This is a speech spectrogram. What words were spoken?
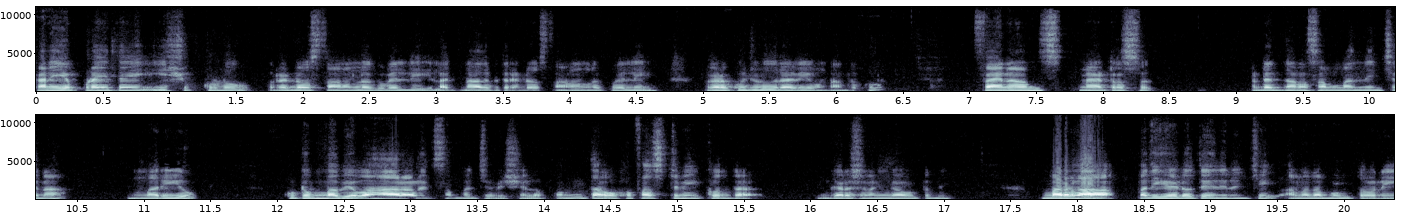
కానీ ఎప్పుడైతే ఈ శుక్రుడు రెండవ స్థానంలోకి వెళ్ళి లగ్నాధిపతి రెండవ స్థానంలోకి వెళ్ళి అక్కడ కుజుడు రవి ఉన్నందుకు ఫైనాన్స్ మ్యాటర్స్ అంటే ధన సంబంధించిన మరియు కుటుంబ వ్యవహారాలకు సంబంధించిన విషయంలో కొంత ఒక ఫస్ట్ వీక్ కొంత ఘర్షణంగా ఉంటుంది. మరలా పదిహేడో తేదీ నుంచి అన్నదమ్ములతోని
